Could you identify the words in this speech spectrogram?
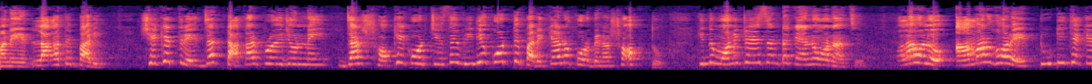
মানে লাগাতে পারি। সেক্ষেত্রে যার টাকার প্রয়োজন নেই, যার শখে করছে, সে ভিডিও করতে পারে, কেন করবে না? শখ তো কিন্তু মনিটাইজেশনটা কেন অন আছে? বলা হলো, আমার ঘরে টুটি থেকে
